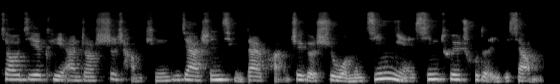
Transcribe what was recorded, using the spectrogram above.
交接可以按照市场评估价申请贷款，这个是我们今年新推出的一个项目，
